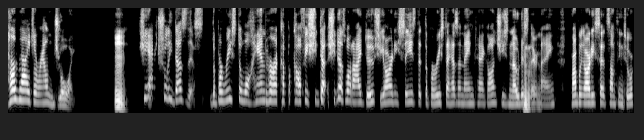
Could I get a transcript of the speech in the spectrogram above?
her world's around joy. Mm. She actually does this. The barista will hand her a cup of coffee. She does she does what I do. She already sees that the barista has a name tag on. She's noticed mm-hmm. their name. Probably already said something to her.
